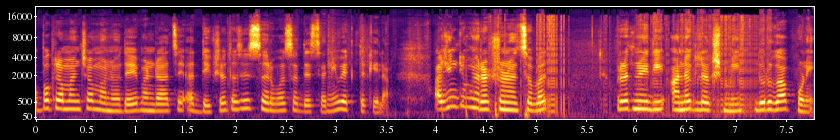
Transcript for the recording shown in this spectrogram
उपक्रमांच्या मनोदय मंडळाचे अध्यक्ष तसेच सर्व सदस्यांनी व्यक्त केला. अजिंक्य महाराष्ट्रासोबत प्रतिनिधी अनग लक्ष्मी दुर्गा पुणे.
